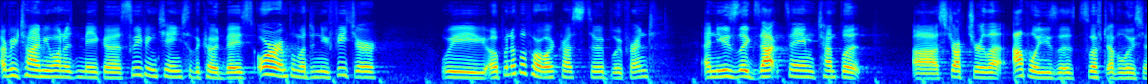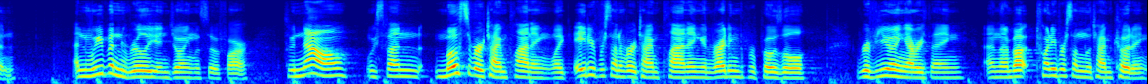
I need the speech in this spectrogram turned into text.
every time you want to make a sweeping change to the code base or implement a new feature, we open up a pull request to Blueprint and use the exact same template uh, structure that Apple uses, Swift Evolution. And we've been really enjoying this so far. So now we spend most of our time planning, like 80% of our time planning and writing the proposal, reviewing everything, and then about 20% of the time coding.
